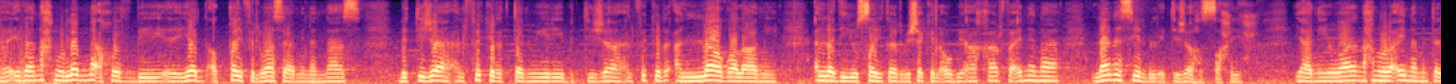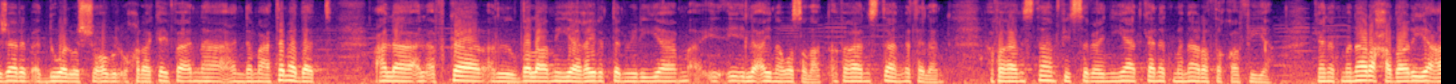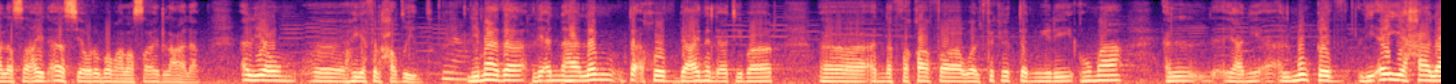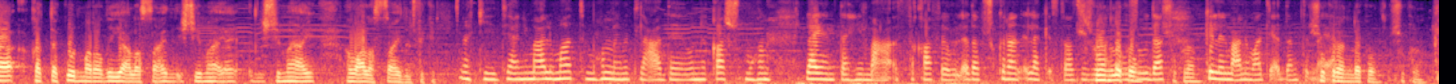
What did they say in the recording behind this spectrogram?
إذا نحن لم نأخذ بيد الطيف الواسع من الناس باتجاه الفكر التنويري باتجاه الفكر اللا ظلامي الذي يسيطر بشكل أو بآخر فإننا لا نسير بالاتجاه الصحيح. يعني ونحن رأينا من تجارب الدول والشعوب الأخرى كيف أنها عندما اعتمدت على الأفكار الظلامية غير التنويرية إلى أين وصلت؟ أفغانستان مثلا أفغانستان في السبعينيات كانت منارة ثقافية، كانت منارة حضارية على صعيد آسيا وربما على صعيد العالم. اليوم آه، هي في الحضيض. نعم. لماذا؟ لأنها لم تأخذ بعين الاعتبار آه، أن الثقافة والفكر التنويري هما يعني المنقذ لأي حالة قد تكون مرضية على الصعيد الاجتماعي الاجتماعي أو على الصعيد الفكري. أكيد. يعني معلومات مهمة مثل العادة والنقاش مهم لا ينتهي مع الثقافة والأدب، شكرا لك أستاذ شكرا لكم. وجودك شكرا. كل المعلومات اللي قدمت لنا. شكرا لكم. شكرا.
